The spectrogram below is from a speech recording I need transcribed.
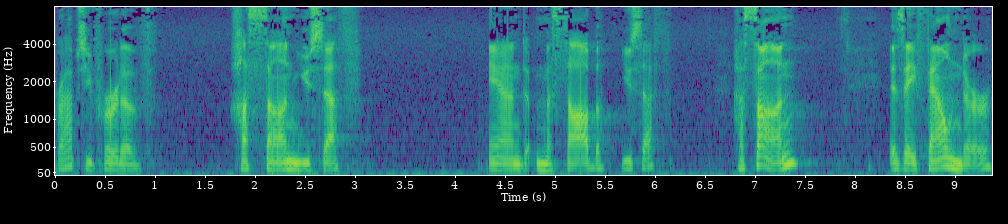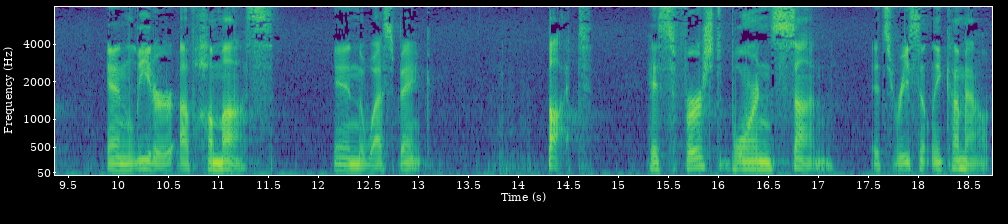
Perhaps you've heard of Hassan Yousef and Masab Yousef. Hassan is a founder and leader of Hamas in the West Bank. But his firstborn son, it's recently come out,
